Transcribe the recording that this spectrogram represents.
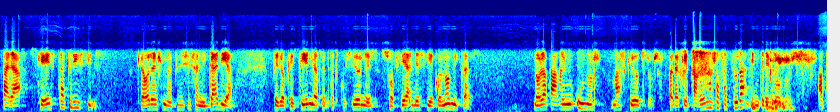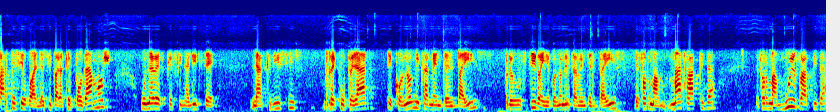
para que esta crisis, que ahora es una crisis sanitaria, pero que tiene repercusiones sociales y económicas, no la paguen unos más que otros, para que paguemos la factura entre todos, a partes iguales, y para que podamos, una vez que finalice la crisis, recuperar económicamente el país, productiva y económicamente el país, de forma más rápida, de forma muy rápida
